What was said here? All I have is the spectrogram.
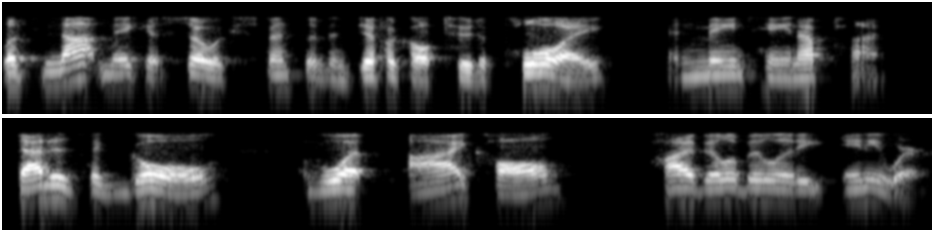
Let's not make it so expensive and difficult to deploy and maintain uptime. That is the goal of what I call high availability anywhere.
